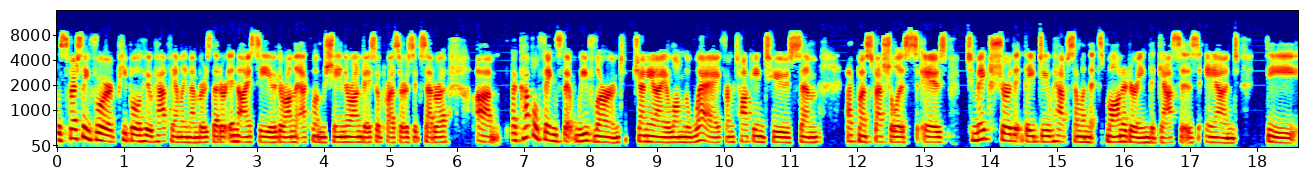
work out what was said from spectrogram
especially for people who have family members that are in ICU, they're on the ECMO machine, they're on vasopressors, et cetera. Um, a couple things that we've learned, Jenny and I, along the way from talking to some ECMO specialists is to make sure that they do have someone that's monitoring the gases and the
